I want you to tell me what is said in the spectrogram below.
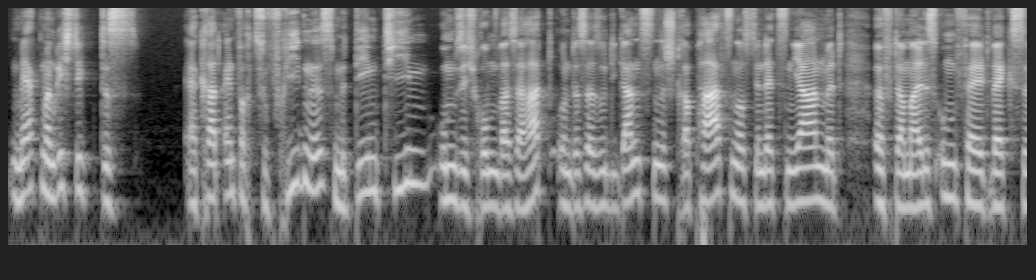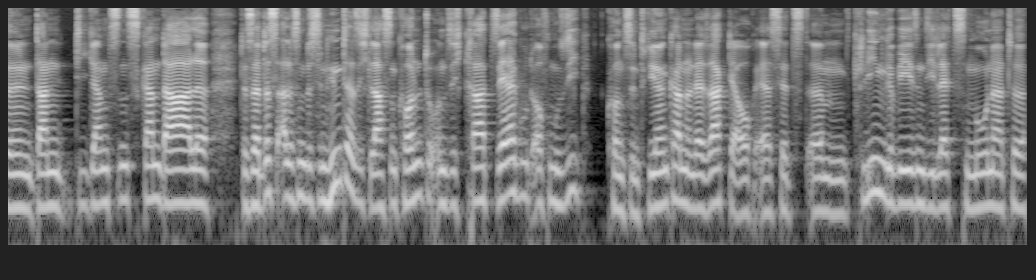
merkt man richtig, dass er gerade einfach zufrieden ist mit dem Team um sich rum, was er hat und dass er so die ganzen Strapazen aus den letzten Jahren mit öfter mal das Umfeld wechseln, dann die ganzen Skandale, dass er das alles ein bisschen hinter sich lassen konnte und sich gerade sehr gut auf Musik konzentrieren kann. Und er sagt ja auch, er ist jetzt ähm, clean gewesen die letzten Monate,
